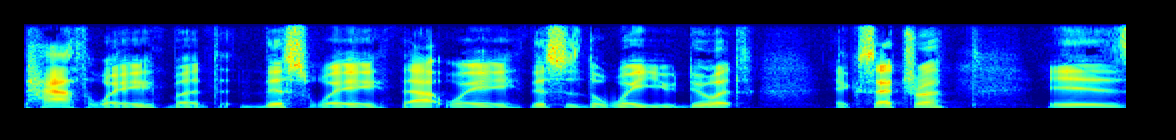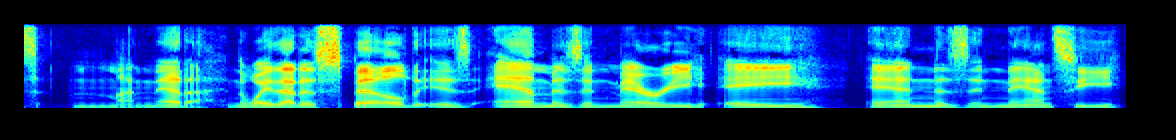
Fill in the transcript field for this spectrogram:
pathway, but this way, that way, this is the way you do it etc., is manera. And the way that is spelled is M as in Mary, A, N as in Nancy,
